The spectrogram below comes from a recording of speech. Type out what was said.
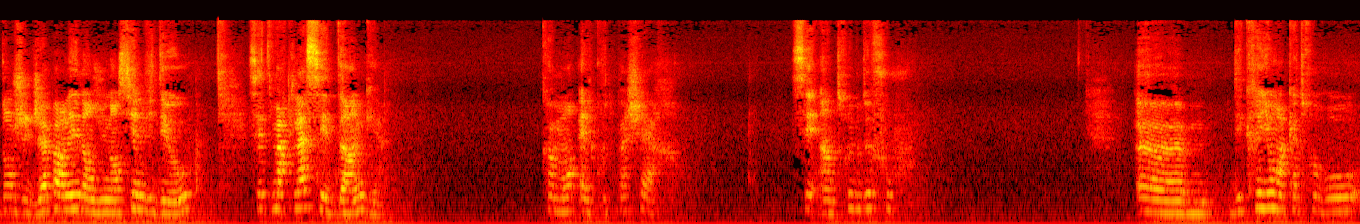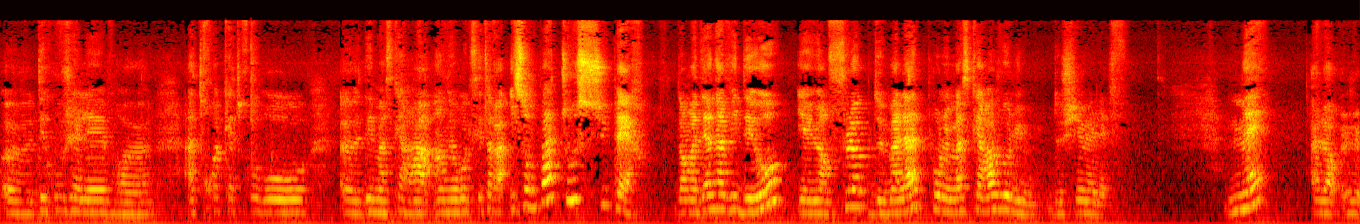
dont j'ai déjà parlé dans une ancienne vidéo. Cette marque-là, c'est dingue. Comment elle coûte pas cher. C'est un truc de fou. Euh, des crayons à 4 euros, euh, des rouges à lèvres euh, à 3-4 euros, des mascaras à 1 euro, etc. Ils sont pas tous super. Dans ma dernière vidéo, il y a eu un flop de malade pour le mascara volume de chez ELF. Mais, alors, je,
